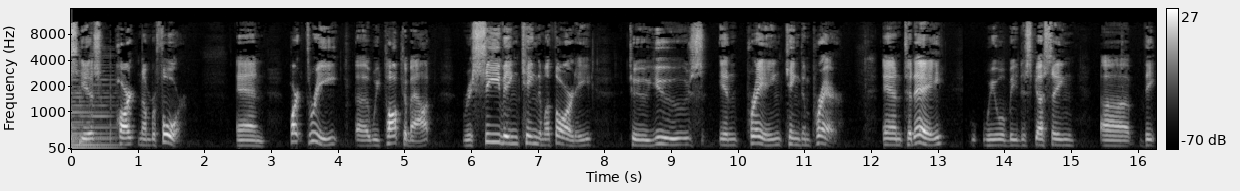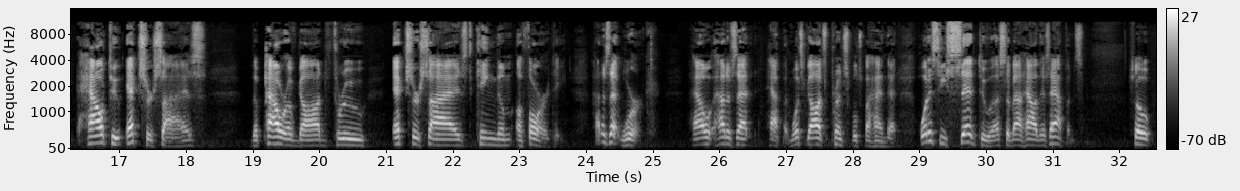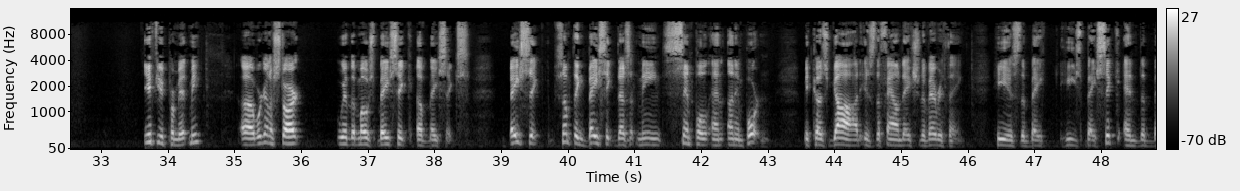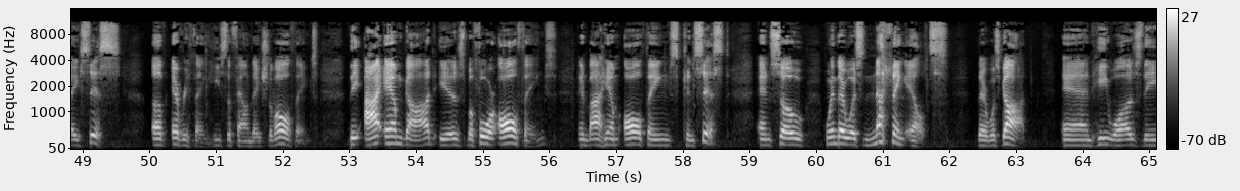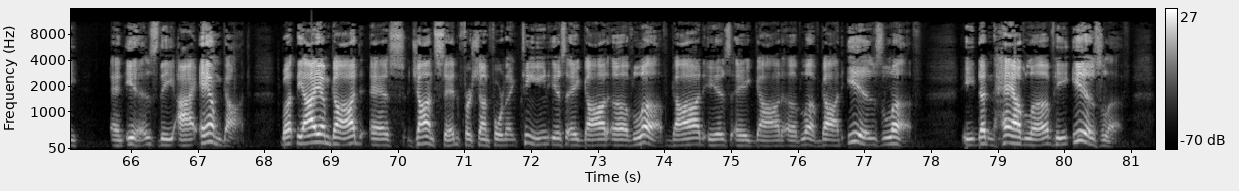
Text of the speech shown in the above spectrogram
this is part number four. And part three, uh, we talked about receiving kingdom authority to use in praying kingdom prayer. And today we will be discussing uh, the how to exercise the power of God through exercised kingdom authority. How does that work? How how does that happen? What's God's principles behind that? What has He said to us about how this happens? So, if you'd permit me, uh, we're going to start with the most basic of basics. Basic, something basic doesn't mean simple and unimportant because God is the foundation of everything. He is the ba- He's basic and the basis of everything. He's the foundation of all things. The I am God is before all things, and by Him all things consist. And so when there was nothing else, there was God. And He was the, and is the I am God. But the I am God, as John said, 1 John 4 19, is a God of love. God is a God of love. God is love. He doesn't have love, He is love.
